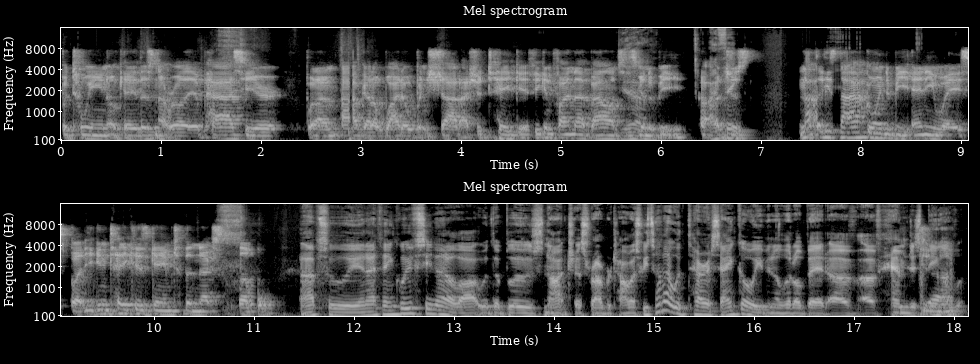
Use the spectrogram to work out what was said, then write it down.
between, okay, there's not really a pass here but I'm, I've got a wide open shot. I should take it. If he can find that balance, yeah. he's going to be uh, just not that he's not going to be anyways, but he can take his game to the next level. Absolutely, and I think we've seen that a lot with the Blues, not just Robert Thomas. We saw that with Tarasenko, even a little bit of, of him just yeah. being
